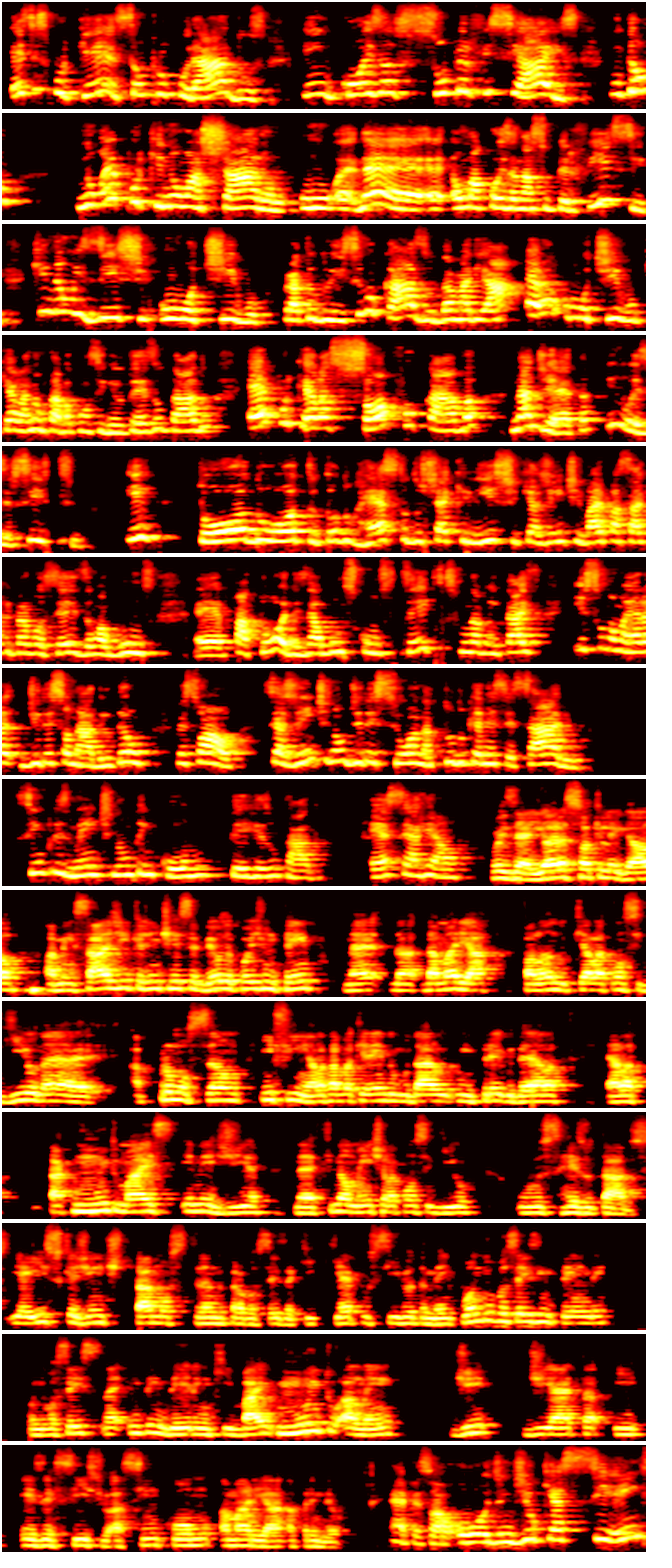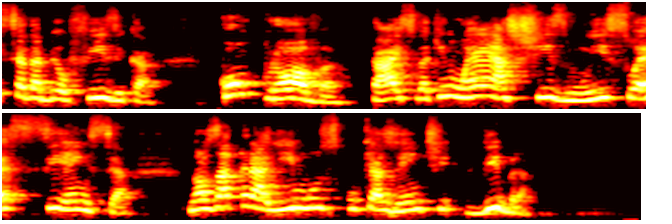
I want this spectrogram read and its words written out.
esses porquês são procurados em coisas superficiais. Então, não é porque não acharam um, é, né, é, é uma coisa na superfície que não existe um motivo para tudo isso. E no caso da Maria, era o motivo que ela não estava conseguindo ter resultado, é porque ela só focava na dieta e no exercício. E todo o outro, todo o resto do checklist que a gente vai passar aqui para vocês, são alguns é, fatores, né, alguns conceitos fundamentais, isso não era direcionado. Então, pessoal, se a gente não direciona tudo que é necessário, simplesmente não tem como ter resultado. Essa é a real. Pois é, e olha só que legal a mensagem que a gente recebeu depois de um tempo, né, da, da Maria, falando que ela conseguiu, né, a promoção, enfim, ela estava querendo mudar o emprego dela, ela está com muito mais energia, né? Finalmente ela conseguiu os resultados. E é isso que a gente está mostrando para vocês aqui, que é possível também, quando vocês entendem, quando vocês né, entenderem que vai muito além de dieta e exercício, assim como a Maria aprendeu. É, pessoal, hoje em dia o que a ciência da biofísica comprova, tá? Isso daqui não é achismo, isso é ciência. Nós atraímos o que a gente vibra.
